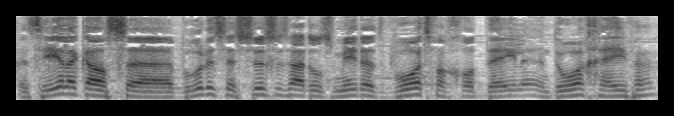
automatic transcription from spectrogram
Het is heerlijk als eh, broeders en zusters uit ons midden het woord van God delen en doorgeven.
